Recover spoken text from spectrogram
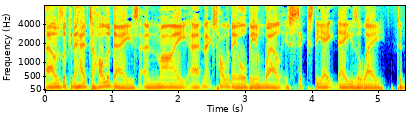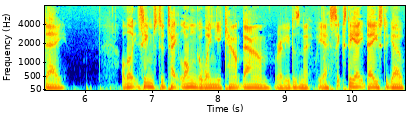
Uh, I was looking ahead to holidays, and my uh, next holiday, all being well, is 68 days away today. Although it seems to take longer when you count down, really, doesn't it? But yeah, 68 days to go.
